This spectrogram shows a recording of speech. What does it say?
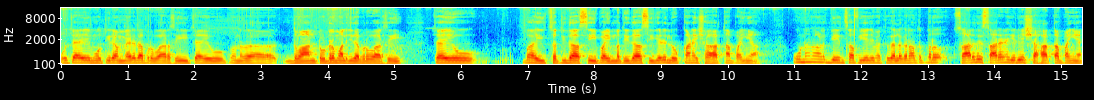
ਉਹ ਚਾਹੇ ਮੋਤੀ ਰਾਮ ਮਹਿਰੇ ਦਾ ਪਰਿਵਾਰ ਸੀ, ਚਾਹੇ ਉਹ ਉਹਨਾਂ ਦਾ ਦੀਵਾਨ ਟੋਡਰਮਲ ਜੀ ਦਾ ਪਰਿਵਾਰ ਸੀ, ਚਾਹੇ ਉਹ ਭਾਈ ਸਤੀਦਾਸ ਸੀ, ਭਾਈ ਮਤੀਦਾਸ ਸੀ, ਜਿਹੜੇ ਲੋਕਾਂ ਨੇ ਸ਼ਹਾਦਤਾਂ ਪਾਈਆਂ, ਉਹਨਾਂ ਨਾਲ ਬੇਇਨਸਾਫੀ ਹੈ ਜੇ ਮੈਂ ਇੱਕ ਗੱਲ ਕਰਾਂ ਤਾਂ, ਪਰ ਸਾਰੇ ਦੇ ਸਾਰਿਆਂ ਨੇ ਜਿਹੜੀਆਂ ਸ਼ਹਾਦਤਾਂ ਪਾਈਆਂ,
